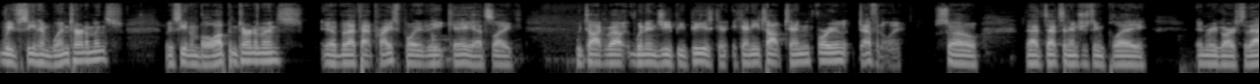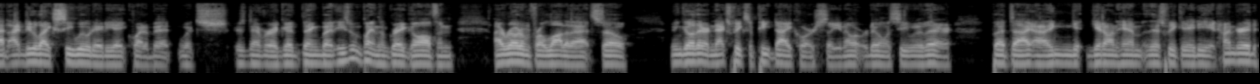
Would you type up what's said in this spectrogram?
We've seen him win tournaments. We've seen him blow up in tournaments. Yeah, but at that price point at 8K, that's like we talk about winning GPPs. Can, can he top 10 for you? Definitely. So that that's an interesting play in regards to that. I do like Si Woo 88 quite a bit, which is never a good thing. But he's been playing some great golf, and I rode him for a lot of that. So we can go there. Next week's a Pete Dye course, so you know what we're doing with Si Woo there but I, I can get, get on him this week at 8,800.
